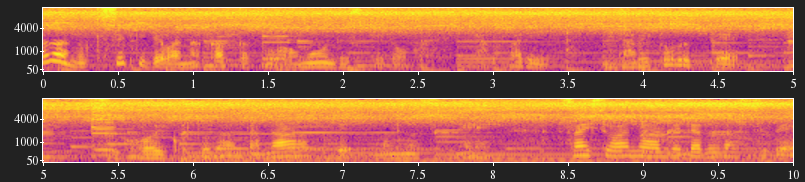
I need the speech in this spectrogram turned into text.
ただの奇跡ではなかったとは思うんですけどやっぱりメダル取るってすごいことなんだなって思いますね。最初あのメダルラッシュで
